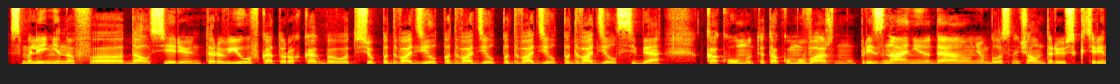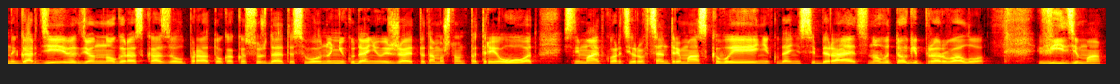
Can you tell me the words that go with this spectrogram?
Смоленинов э, дал серию интервью, в которых как бы вот все подводил, подводил, подводил, подводил себя к какому-то такому важному признанию. Да? У него было сначала интервью с Екатериной Гордеевой, где он много рассказывал про то, как осуждает СВО, но никуда не уезжает потому что он патриот, снимает квартиру в центре Москвы, никуда не собирается, но в итоге прорвало. Видимо,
